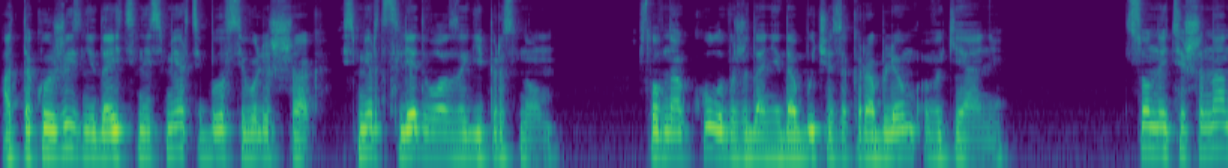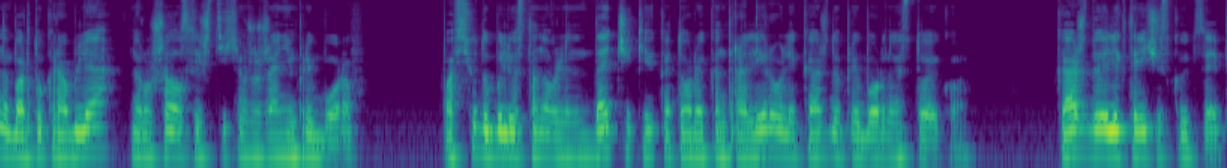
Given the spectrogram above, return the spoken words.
От такой жизни до истинной смерти был всего лишь шаг, и смерть следовала за гиперсном. Словно акула в ожидании добычи за кораблем в океане. Сонная тишина на борту корабля нарушалась лишь тихим жужжанием приборов. Повсюду были установлены датчики, которые контролировали каждую приборную стойку, каждую электрическую цепь.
